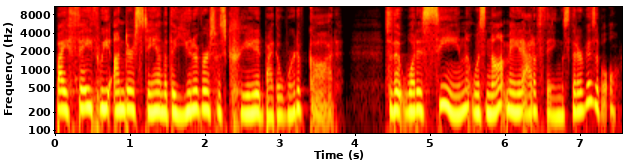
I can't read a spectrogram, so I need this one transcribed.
By faith, we understand that the universe was created by the word of God, so that what is seen was not made out of things that are visible.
